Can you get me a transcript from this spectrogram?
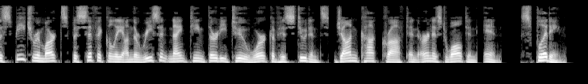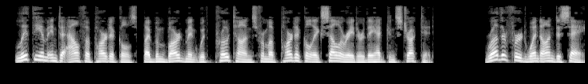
The speech remarked specifically on the recent 1932 work of his students, John Cockcroft and Ernest Walton, in splitting lithium into alpha particles, by bombardment with protons from a particle accelerator they had constructed. Rutherford went on to say,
